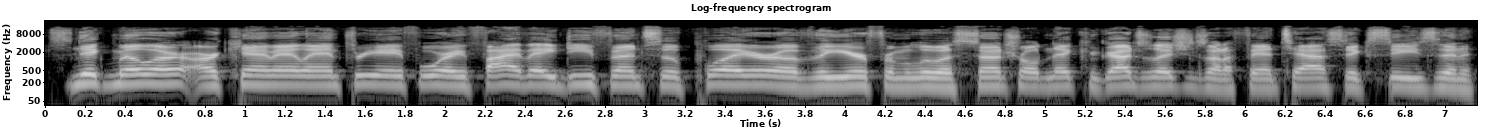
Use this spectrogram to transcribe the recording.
It's Nick Miller, our KMA Land 3A, 4A, 5A Defensive Player of the Year from Lewis Central. Nick, congratulations on a fantastic season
